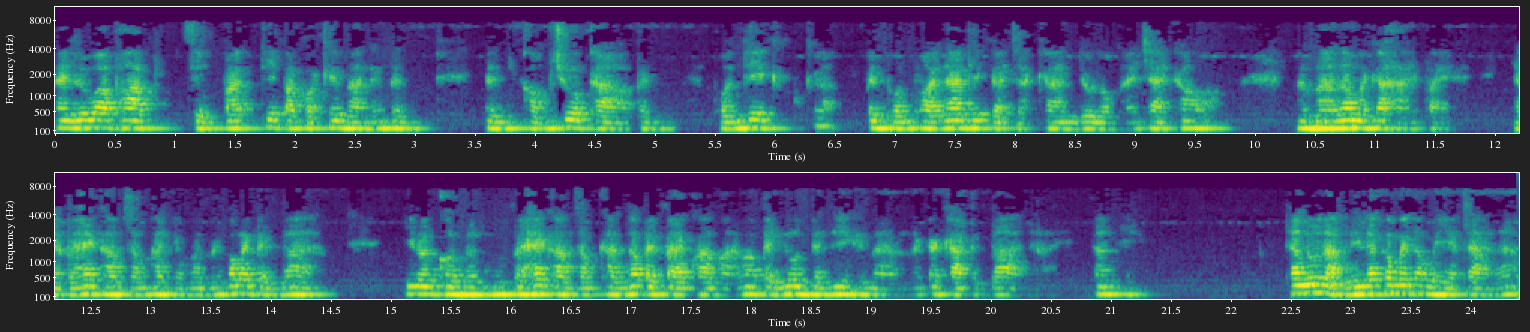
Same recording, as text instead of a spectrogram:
ให้รู้ว่าภาพสิ่งที่ปรากฏขึ้นมานั้นเป็นเป็นของชั่วคราวเป็นผลที่เป็นผลพลอยได้ที่เกิดจากการดูลมหายใจเข้าออกมันมาแล้วมันก็หายไปอย่าไปให้ความสำคัญกับมันมันก็ไม่เป็นบ้า ที่บางคนมันไปให้ความสำคัญแล้วไปแปลความหมายว่าเป็นนู่นเป็นนี่ขึ้นมา แล้วก็กลายเป็นบ้าได้นั่นเอง ถ้ารู้หลักนี้แล้วก็ไม่ต้องมีอาจารย์แล้ว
